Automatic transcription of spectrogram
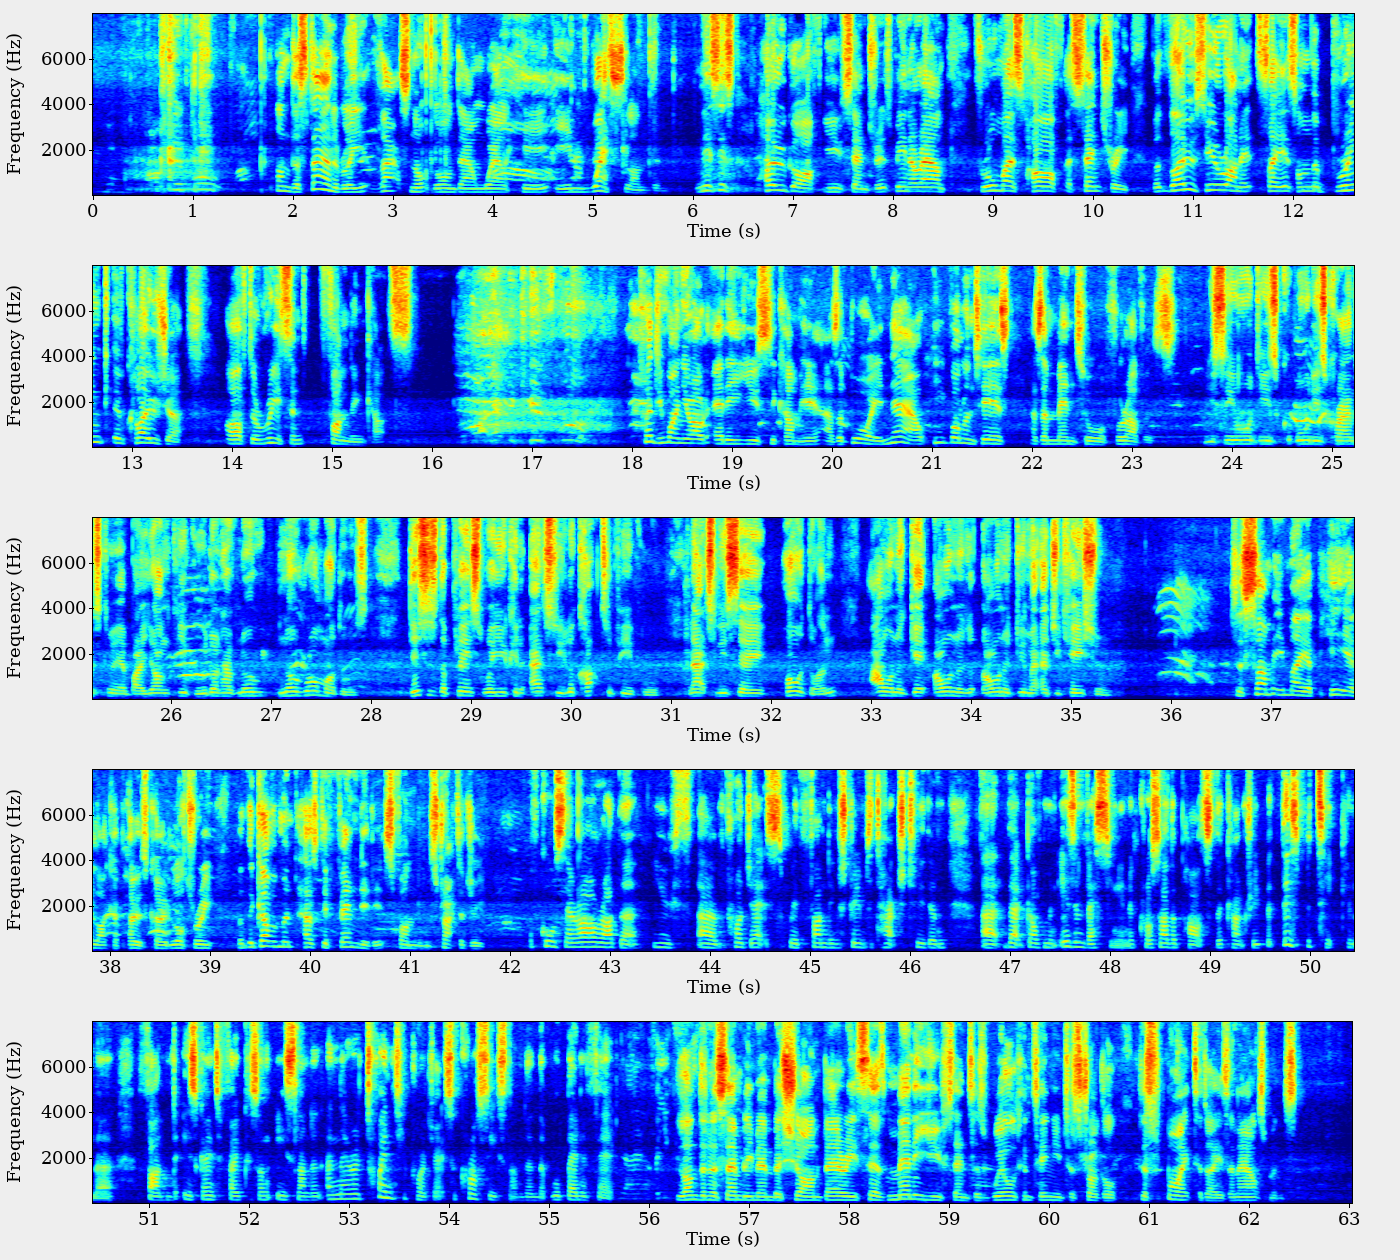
Understandably, that's not gone down well here in West London. And this is Hogarth Youth Centre. It's been around for almost half a century, but those who run it say it's on the brink of closure after recent funding cuts. 21 year old Eddie used to come here as a boy. Now he volunteers as a mentor for others. You see all these all these crimes committed by young people who don't have no no role models. This is the place where you can actually look up to people and actually say, "Hold on, I want to get, I want to, I want to do my education." To some, it may appear like a postcode lottery, but the government has defended its funding strategy. Of course, there are other youth um, projects with funding streams attached to them uh, that government is investing in across other parts of the country, but this particular fund is going to focus on East London, and there are 20 projects across East London that will benefit. London Assembly member Siân Berry says many youth centres will continue to struggle despite today's announcements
